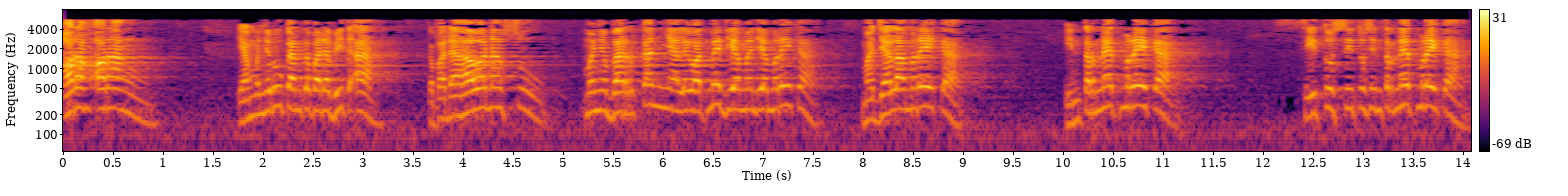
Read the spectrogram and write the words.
Orang-orang yang menyerukan kepada bid'ah, kepada hawa nafsu, menyebarkannya lewat media-media mereka, majalah mereka, internet mereka, situs-situs internet mereka,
